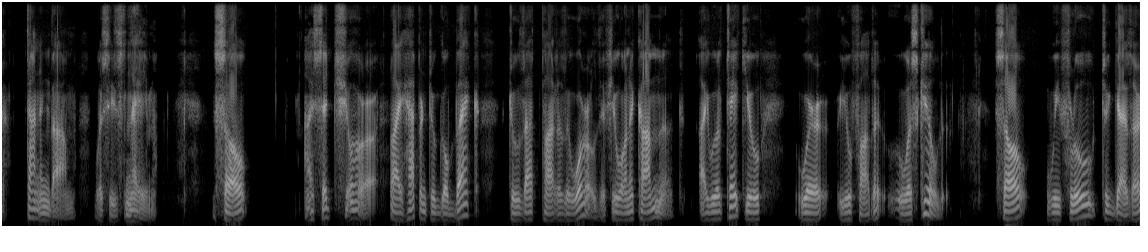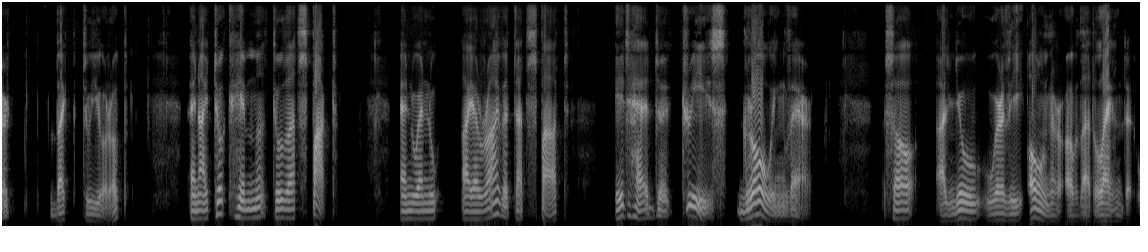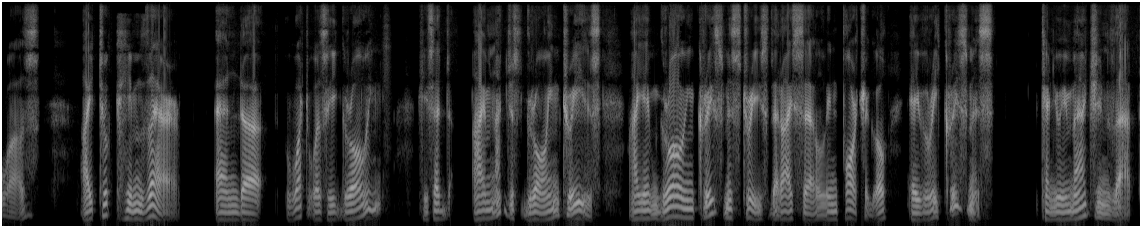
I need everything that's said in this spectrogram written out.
Tannenbaum was his name. So I said, sure. I happened to go back to that part of the world. If you want to come, I will take you where your father was killed. So we flew together back to Europe, and I took him to that spot. And when I arrived at that spot, it had trees growing there. So I knew where the owner of that land was. I took him there, and uh, what was he growing? He said, I'm not just growing trees. I am growing Christmas trees that I sell in Portugal every Christmas. Can you imagine that?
